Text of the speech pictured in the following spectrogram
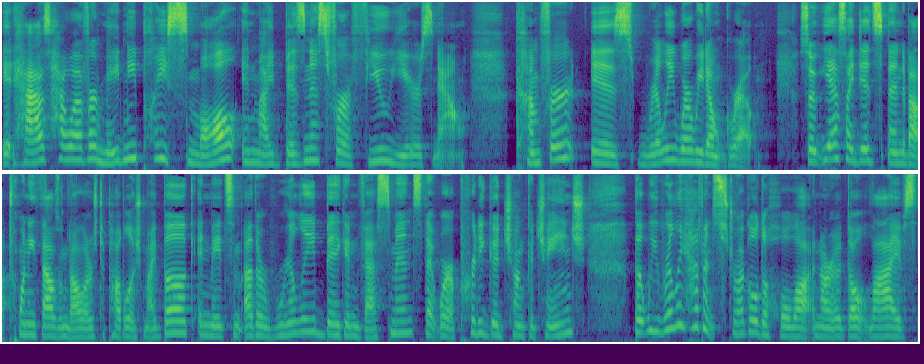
it has, however, made me play small in my business for a few years now. Comfort is really where we don't grow. So, yes, I did spend about $20,000 to publish my book and made some other really big investments that were a pretty good chunk of change, but we really haven't struggled a whole lot in our adult lives,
